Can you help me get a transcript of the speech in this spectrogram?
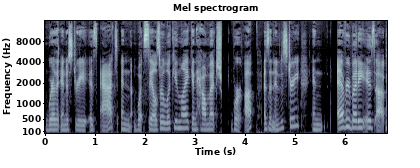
where the industry is at and what sales are looking like and how much we're up as an industry. And everybody is up.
